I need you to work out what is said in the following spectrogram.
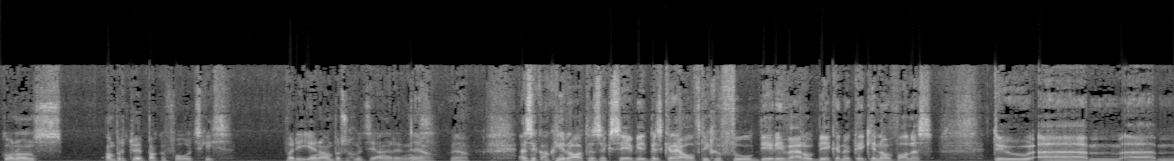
kon ons amper twee pakke voorskies wat die een amper so goed die ander een is. Ja, ja. As ek akkuraat as ek sê, weet mens kry half die gevoel deur die wêreldbeker nou kyk jy na Wallis. Toe ehm ehm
